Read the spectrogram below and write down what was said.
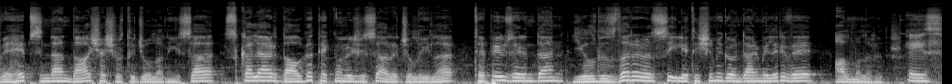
ve hepsinden daha şaşırtıcı olanı ise skaler dalga teknolojisi aracılığıyla tepe üzerinden yıldızlar arası iletişimi göndermeleri ve almalarıdır. is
